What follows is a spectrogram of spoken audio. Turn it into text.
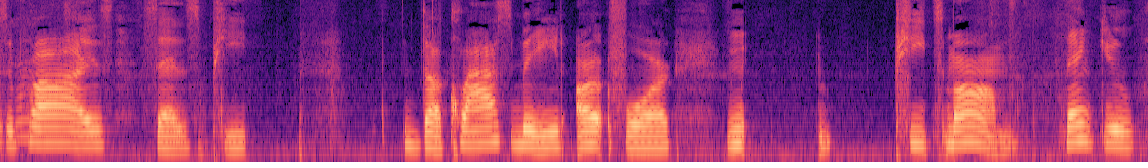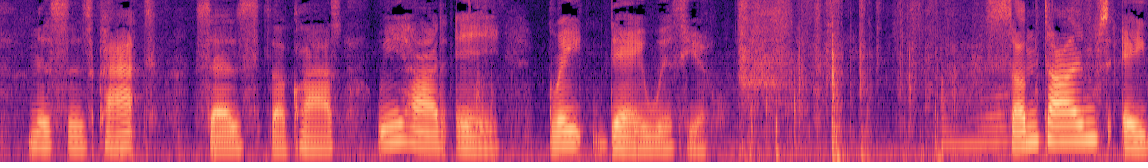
Surprise, says Pete. The class made art for M- Pete's mom. Thank you, Mrs. Cat, says the class. We had a great day with you. Sometimes a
